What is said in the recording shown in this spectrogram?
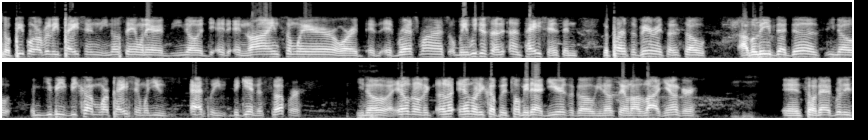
so people are really patient, you know, what I'm saying when they're, you know, in line somewhere or at, at restaurants. I mean, we just un- impatience and the perseverance, and so I believe that does, you know, you be, become more patient when you actually begin to suffer. You know, an elderly elderly couple told me that years ago. You know, what I'm saying when I was a lot younger, mm-hmm. and so that really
